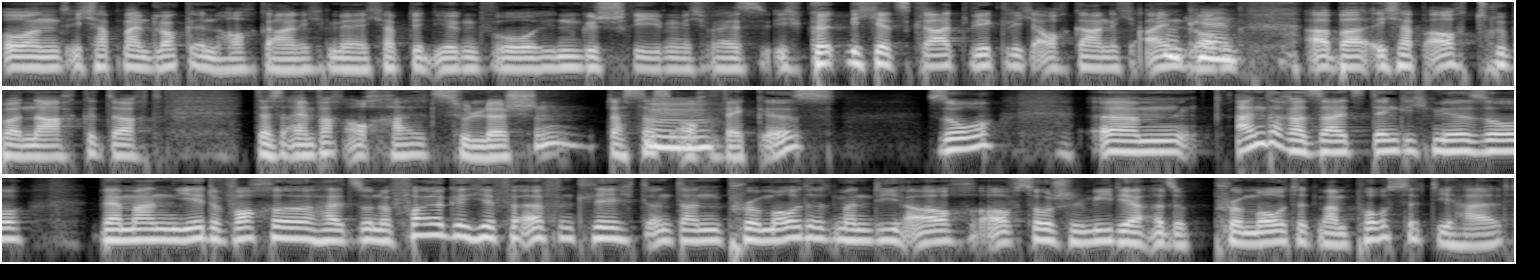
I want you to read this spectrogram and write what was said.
Und ich habe mein Login auch gar nicht mehr. Ich habe den irgendwo hingeschrieben. Ich weiß, ich könnte mich jetzt gerade wirklich auch gar nicht einloggen. Okay. Aber ich habe auch drüber nachgedacht, das einfach auch halt zu löschen, dass das mhm. auch weg ist. So. Ähm, andererseits denke ich mir so, wenn man jede Woche halt so eine Folge hier veröffentlicht und dann promotet man die auch auf Social Media, also promotet, man postet die halt.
